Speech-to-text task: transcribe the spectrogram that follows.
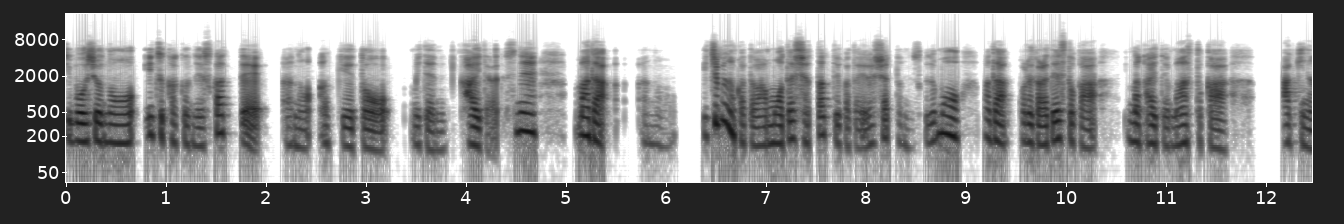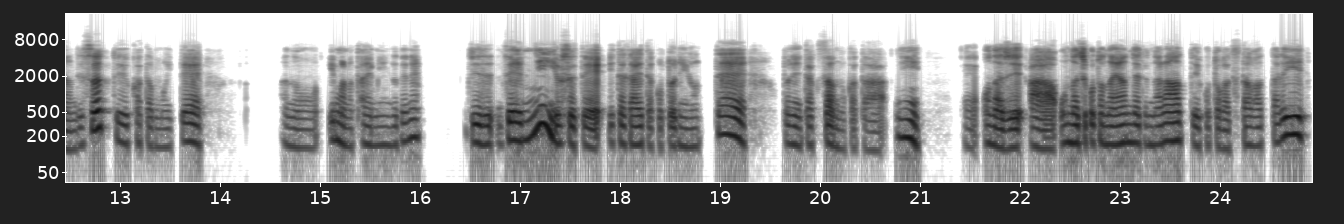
希望書のいつ書くんですかって、あの、アンケートみたいに書いたらですね、まだ、あの、一部の方はもう出しちゃったっていう方いらっしゃったんですけども、まだこれからですとか、今書いてますとか、秋なんですっていう方もいて、あの、今のタイミングでね、事前に寄せていただいたことによって、本当にたくさんの方に、え同じ、あ同じこと悩んでるんだなっていうことが伝わったり、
